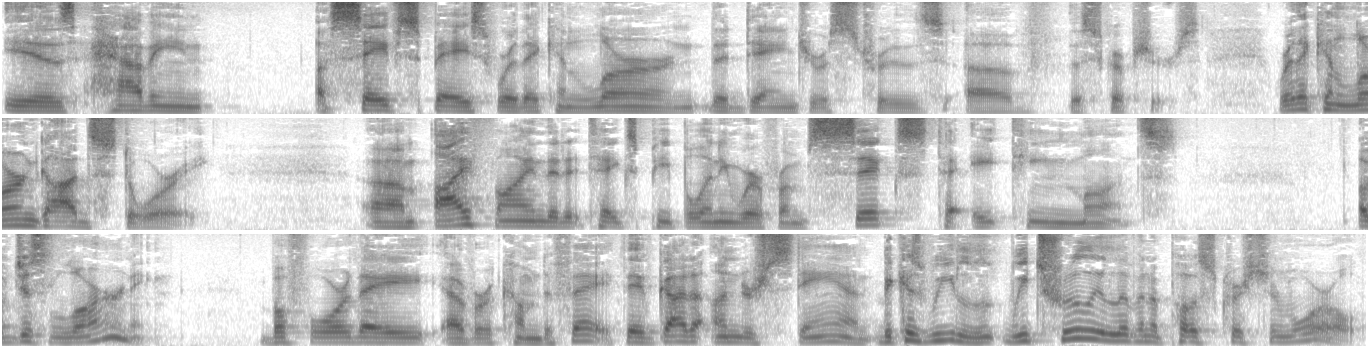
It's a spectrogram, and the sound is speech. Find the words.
is having a safe space where they can learn the dangerous truths of the scriptures, where they can learn God's story. Um, I find that it takes people anywhere from six to 18 months of just learning before they ever come to faith. They've got to understand because we we truly live in a post-Christian world.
